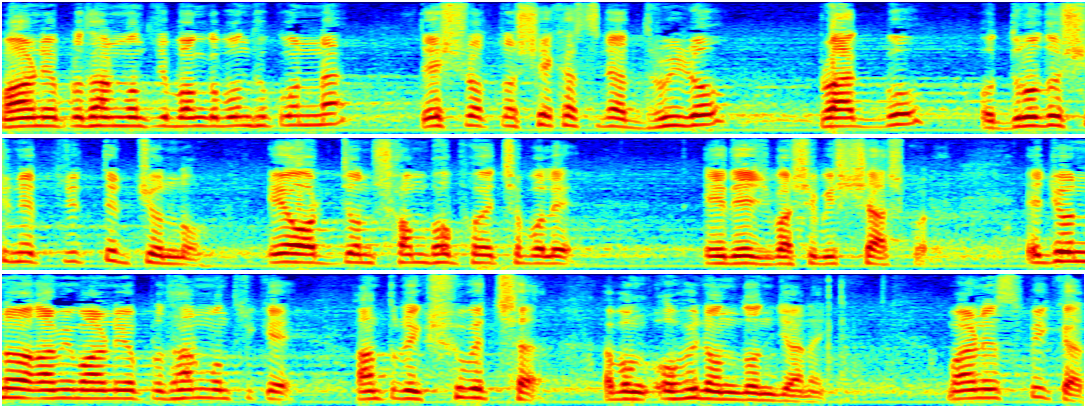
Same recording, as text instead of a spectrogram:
মাননীয় প্রধানমন্ত্রী বঙ্গবন্ধু কন্যা, দেশরত্ন শেখ হাসিনার দৃঢ়, প্রাজ্ঞ ও দূরদর্শী নেতৃত্বের জন্য এ অর্জন সম্ভব হয়েছে বলে এ দেশবাসী বিশ্বাস করে। এজন্য আমি মাননীয় প্রধানমন্ত্রীকে আন্তরিক শুভেচ্ছা এবং অভিনন্দন জানাই। মাননীয় স্পিকার,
